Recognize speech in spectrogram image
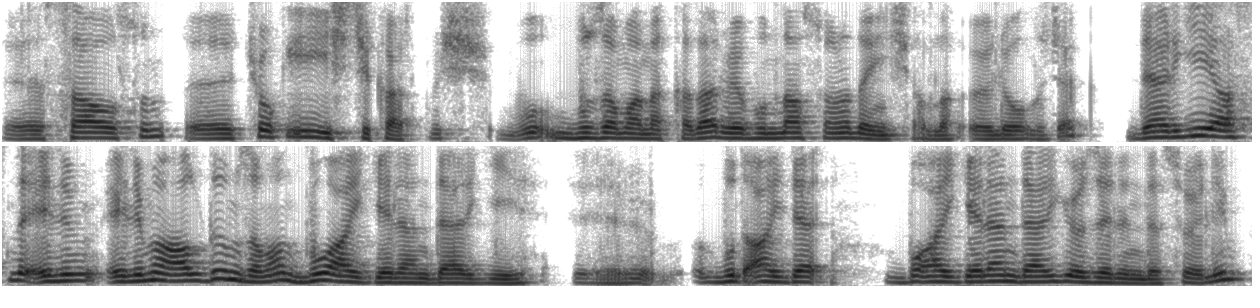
E, sağ olsun e, çok iyi iş çıkartmış bu, bu zamana kadar ve bundan sonra da inşallah öyle olacak. Dergiyi aslında elim elime aldığım zaman bu ay gelen dergiyi e, bu ayda bu ay gelen dergi özelinde söyleyeyim.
